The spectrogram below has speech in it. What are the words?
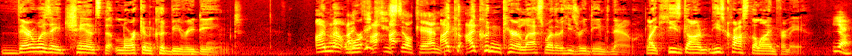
there was a chance that Lorcan could be redeemed. I'm not. I wor- think he still can I, I couldn't care less whether he's redeemed now. Like he's gone. He's crossed the line for me. Yeah,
